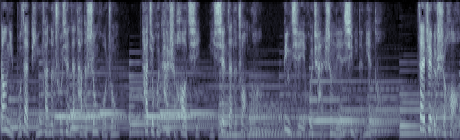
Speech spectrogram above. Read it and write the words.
当你不再频繁的出现在他的生活中，他就会开始好奇你现在的状况，并且也会产生联系你的念头。在这个时候。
